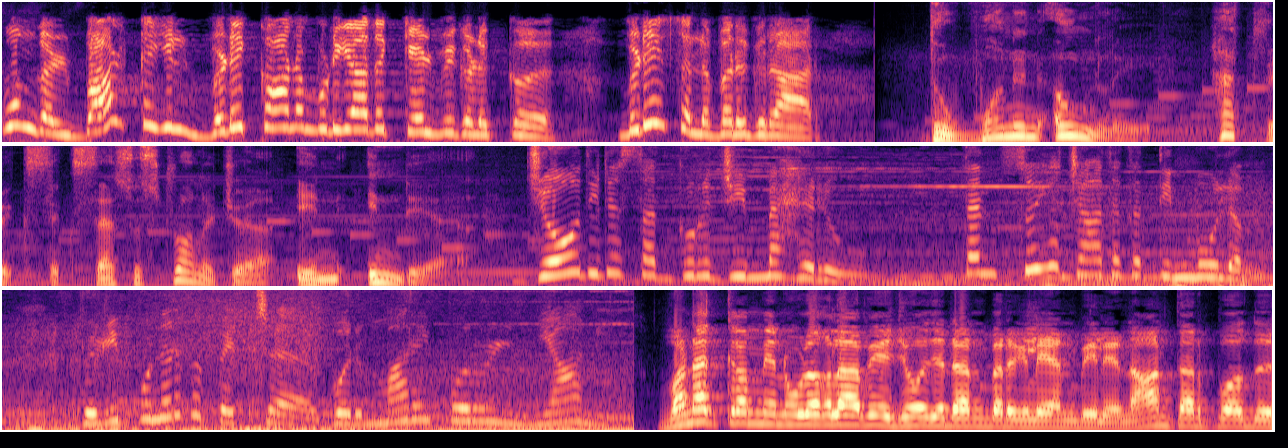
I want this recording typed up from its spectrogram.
உங்கள் வாழ்க்கையில் விடை காண முடியாத கேள்விகளுக்கு விடை சொல்ல வருகிறார். The one and only Hattrick Success Astrologer in India. ஜோதிட சத்குருஜி மெஹரு தன் சுய ஜாதகத்தின் மூலம் விழிப்புணர்வு பெற்ற ஒரு மறைபொருள் ஞானி. வணக்கம் என் உலகளாவிய ஜோதிட அன்பர்களே அன்பிலே. நான் தற்போது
